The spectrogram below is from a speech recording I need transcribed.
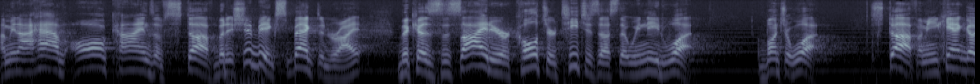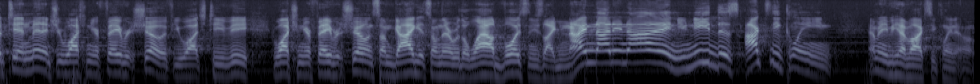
I mean, I have all kinds of stuff, but it should be expected, right? Because society or culture teaches us that we need what? A bunch of what? Stuff. I mean, you can't go 10 minutes, you're watching your favorite show if you watch TV. You're watching your favorite show, and some guy gets on there with a loud voice and he's like, $9.99, you need this OxiClean. How many of you have OxiClean at home?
